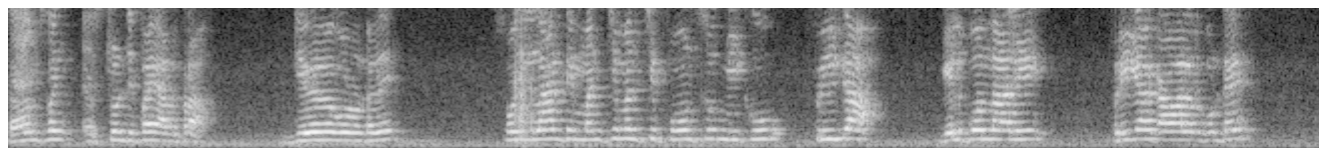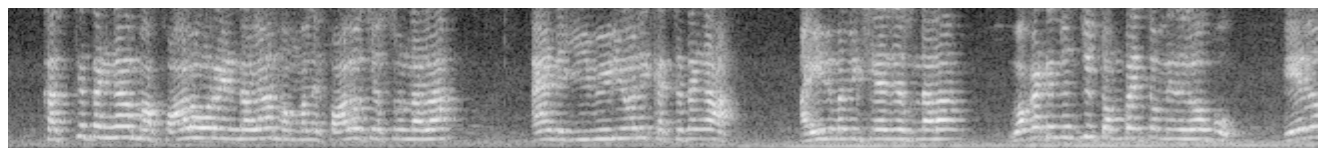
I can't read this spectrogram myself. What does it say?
Samsung S twenty five ultra. Giveaway కూడా ఉంటుంది. సో ఇలాంటి మంచి మంచి ఫోన్స్ మీకు ఫ్రీగా గెలుపొందాలి ఫ్రీగా కావాలనుకుంటే ఖచ్చితంగా మా ఫాలోవర్ అయి ఉండాలా మమ్మల్ని ఫాలో చేస్తుండాలా అండ్ ఈ వీడియోని ఖచ్చితంగా ఐదు మందికి షేర్ చేస్తుండాలా. ఒకటి నుంచి తొంభై తొమ్మిది లోపు ఏదో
